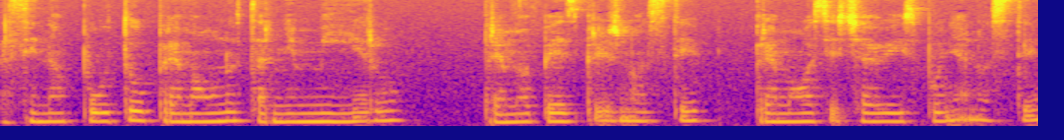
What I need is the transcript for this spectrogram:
da si na putu prema unutarnjem miru, prema bezbrižnosti, prema osjećaju ispunjenosti.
